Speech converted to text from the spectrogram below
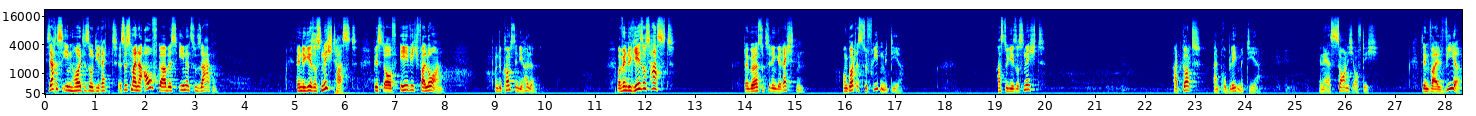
ich sage es Ihnen heute so direkt. Es ist meine Aufgabe, es Ihnen zu sagen. Wenn du Jesus nicht hast, bist du auf ewig verloren. und du kommst in die Hölle. Aber wenn du Jesus hast, dann gehörst du zu den Gerechten und Gott ist zufrieden mit dir. Hast du Jesus nicht, hat Gott ein Problem mit dir. Denn er ist zornig auf dich. Denn weil wir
